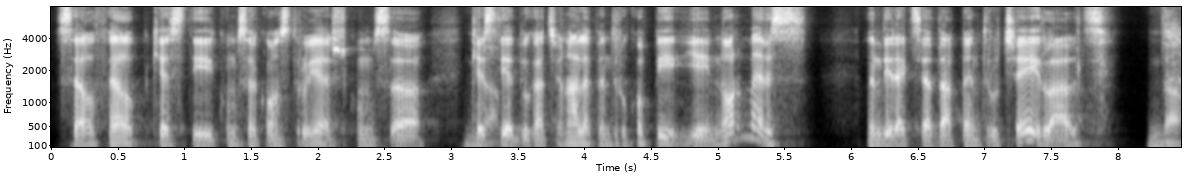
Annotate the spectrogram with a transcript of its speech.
Self-help, chestii cum să construiești, cum să... chestii da. educaționale pentru copii. Ei nu au mers în direcția, dar pentru ceilalți, da.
